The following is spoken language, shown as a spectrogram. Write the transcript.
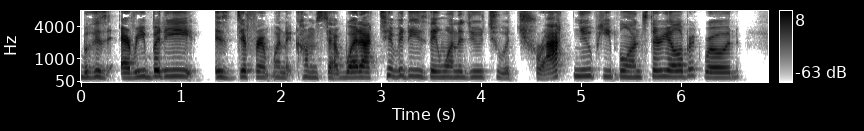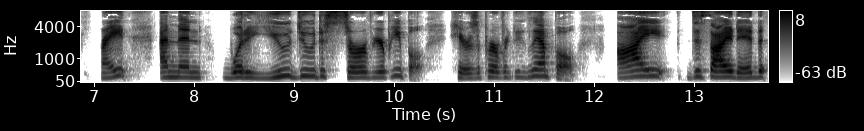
because everybody is different when it comes to what activities they want to do to attract new people onto their yellow brick road right? And then what do you do to serve your people? Here's a perfect example. I decided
